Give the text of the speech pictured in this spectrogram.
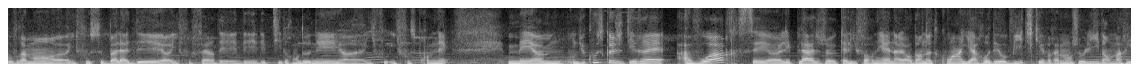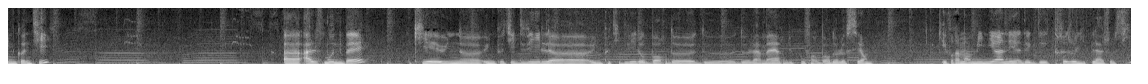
vraiment euh, se balader, euh, il faut faire des, petites randonnées, euh, il, faut, se promener. Mais du coup, ce que je dirais à voir, c'est les plages californiennes. Alors, dans notre coin, il y a Rodeo Beach qui est vraiment joli dans Marine County. Half Moon Bay, qui est une, petite ville, une petite ville au bord de, de, de, la mer, du coup, enfin au bord de l'océan, qui est vraiment mignonne et avec des très jolies plages aussi.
